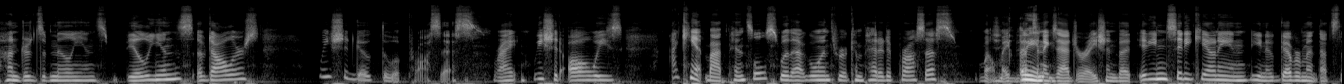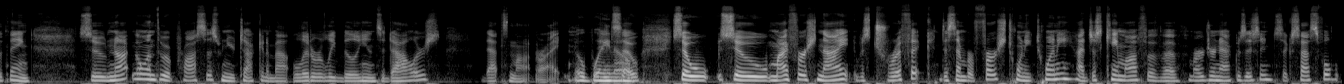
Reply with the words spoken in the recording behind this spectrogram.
hundreds of millions, billions of dollars, we should go through a process, right? We should always. I can't buy pencils without going through a competitive process. Well, maybe I that's an exaggeration, but in city, county, and you know government, that's the thing. So not going through a process when you're talking about literally billions of dollars, that's not right. No And bueno. So so so my first night it was terrific. December first, twenty twenty. I just came off of a merger and acquisition, successful.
